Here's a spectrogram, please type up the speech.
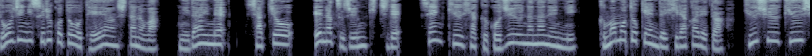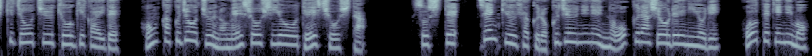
表示にすることを提案したのは二代目社長江夏純吉で1957年に熊本県で開かれた九州旧式常駐協議会で本格常駐の名称使用を提唱した。そして1962年の大倉省令により法的にも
